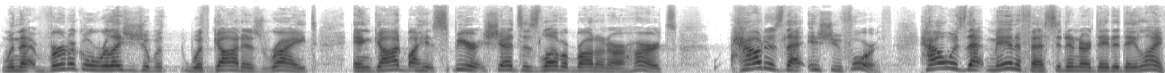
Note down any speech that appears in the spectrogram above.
when that vertical relationship with, with God is right, and God by His Spirit sheds His love abroad in our hearts, how does that issue forth? How is that manifested in our day to day life?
